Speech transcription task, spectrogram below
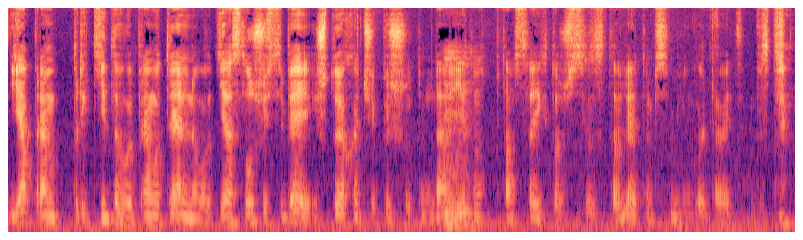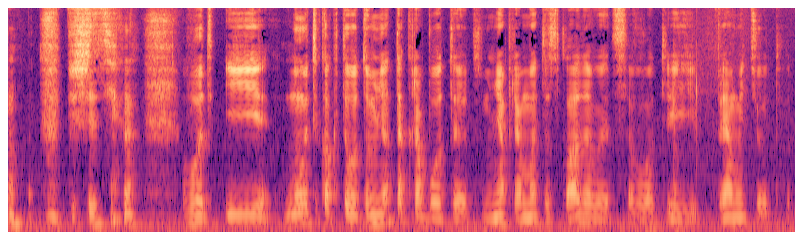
Я прям прикидываю, прям вот реально, вот я слушаю себя и что я хочу пишу, там, да, mm-hmm. я там, там своих тоже заставляю, там, семью говорю, давайте быстро пишите. вот, и, ну, это как-то вот у меня так работает, у меня прям это складывается, вот, и прям идет. Вот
